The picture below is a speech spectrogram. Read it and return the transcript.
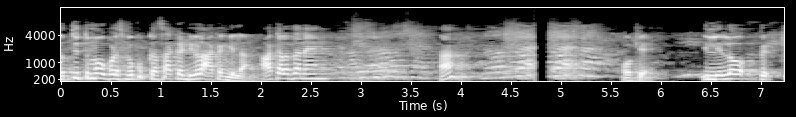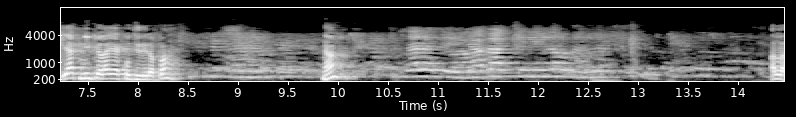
ಅತ್ಯುತ್ತಮವಾಗಿ ಬಳಸಬೇಕು ಕಸ ಕಡ್ಡಿಗಳು ಹಾಕಂಗಿಲ್ಲ. ಹಾಕಲ್ಲ ತಾನೆ? ಹಾಂ ಓಕೆ. ಇಲ್ಲೆಲ್ಲೋ ಯಾಕೆ ನೀವು ಕೆಳಗೆ ಯಾಕೆ ಕೂತಿದ್ದೀರಪ್ಪ? ಹಾಂ ಅಲ್ಲ,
